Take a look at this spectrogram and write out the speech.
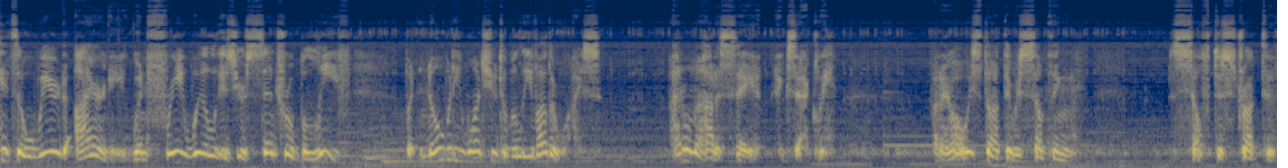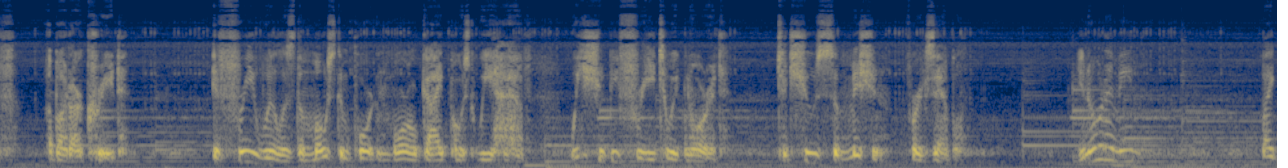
It's a weird irony when free will is your central belief, but nobody wants you to believe otherwise. I don't know how to say it exactly, but I always thought there was something self destructive about our creed. If free will is the most important moral guidepost we have, we should be free to ignore it. To choose submission, for example. You know what I mean? Like,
